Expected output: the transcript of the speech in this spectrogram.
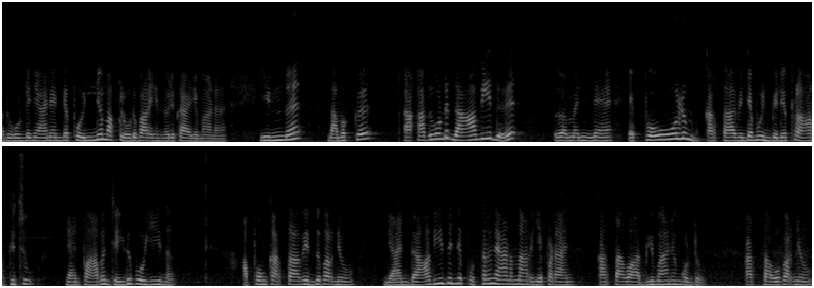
അതുകൊണ്ട് ഞാൻ എന്റെ പൊന്നു മക്കളോട് പറയുന്ന ഒരു കാര്യമാണ്. ഇന്ന് നമുക്ക് അതുകൊണ്ട് ദാവീദ് പിന്നെ എപ്പോഴും കർത്താവിന്റെ മുൻപിൽ പ്രാർത്ഥിച്ചു. ഞാൻ പാപം ചെയ്തു പോയി എന്ന് അപ്പം കർത്താവ് എന്ത് പറഞ്ഞു? ഞാൻ ദാവീദിന്റെ പുത്രനാണെന്ന് അറിയപ്പെടാൻ കർത്താവ് അഭിമാനം കൊണ്ടു. കർത്താവ് പറഞ്ഞു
